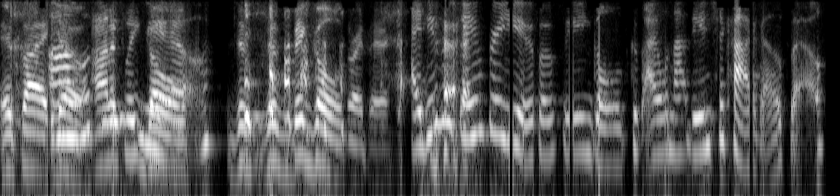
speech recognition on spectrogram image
It's like yo, Oh, honestly, goals, just just big goals right there. I do the same for you, so seeing goals because I will not be in Chicago. So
